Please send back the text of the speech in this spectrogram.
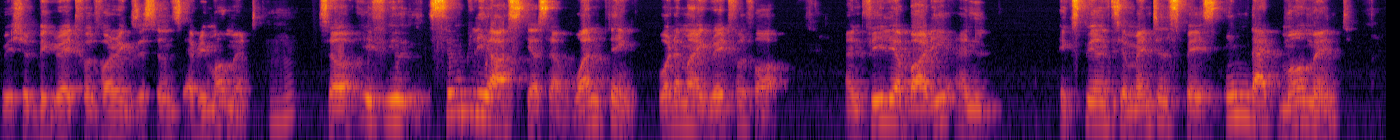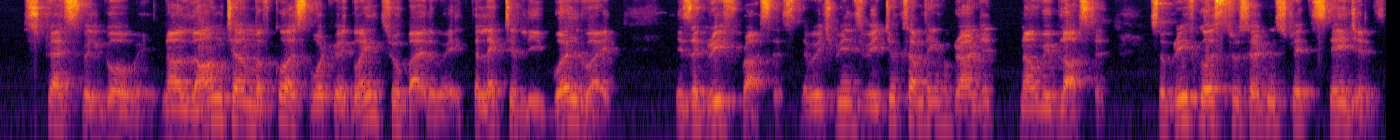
we should be grateful for existence every moment. Mm-hmm. So, if you simply ask yourself one thing, what am I grateful for? And feel your body and experience your mental space in that moment, stress will go away. Now, long term, of course, what we're going through, by the way, collectively, worldwide, is a grief process, which means we took something for granted, now we've lost it. So grief goes through certain stages.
